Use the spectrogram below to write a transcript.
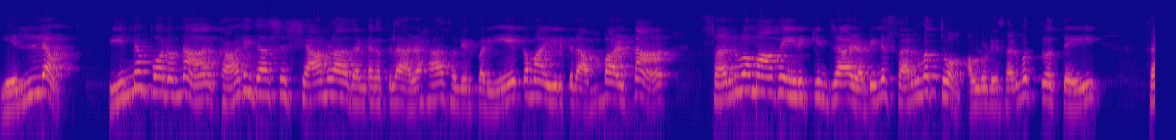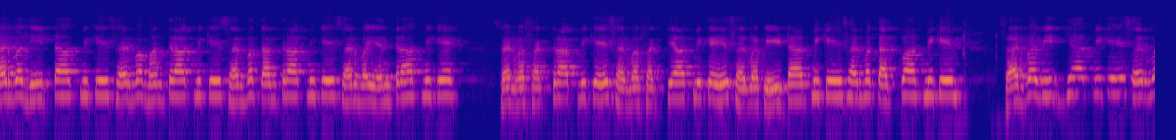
எல்லாம் இன்னும் போனோம்னா காளிதாச சியாமலா தண்டகத்துல அழகா சொல்லியிருப்பார். ஏக்கமா இருக்கிற அம்பாள் தான் சர்வமாக இருக்கின்றாள் அப்படின்னு சர்வத்துவம் அவளுடைய சர்வத்துவத்தை சர்வ தீட்டாத்மிகே சர்வ மந்திராத்மிகே சர்வ தந்திராத்மிகே சர்வ யந்திராத்மிகே சர்வ சக்திராத்மிகே சர்வ சக்தியாத்மிகே சர்வ பீட்டாத்மிகே சர்வ தத்வாத்மிகே சர்வ வித்யாத்மிகே சர்வ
